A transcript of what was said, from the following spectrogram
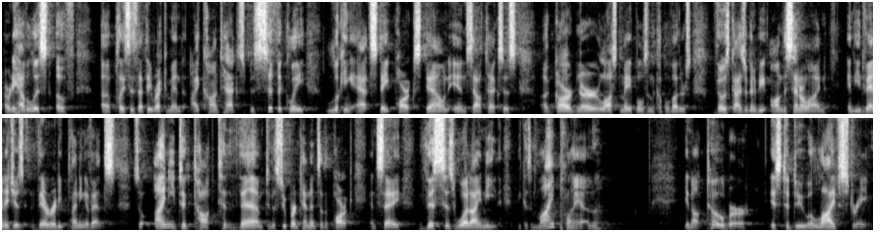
I already have a list of uh, places that they recommend I contact, specifically looking at state parks down in South Texas, uh, Garner, Lost Maples, and a couple of others. Those guys are going to be on the center line, and the advantage is they're already planning events. So I need to talk to them, to the superintendents of the park, and say, this is what I need. Because my plan in October is to do a live stream.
